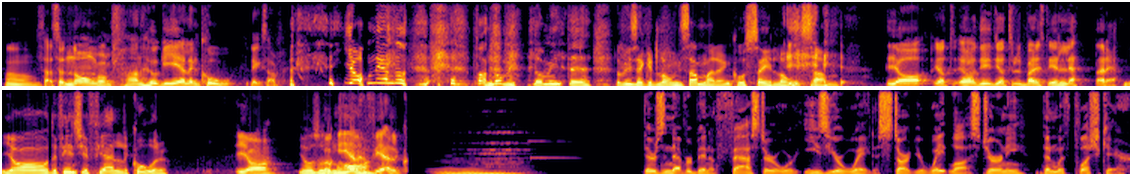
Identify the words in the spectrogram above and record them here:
Ja. Så alltså någon gång, fan hugg ihjäl en ko, liksom. ja, men ändå... Fan, de, är- de, är inte, de är säkert långsammare. En kossa är långsam. Ja, jag, jag, jag trodde bara det är lättare. Ja, och det finns ju fjällkor. Ja, Ja, så hugg de ihjäl har- en fjällko. There's never been a faster or easier way to start your weight loss journey than with PlushCare.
